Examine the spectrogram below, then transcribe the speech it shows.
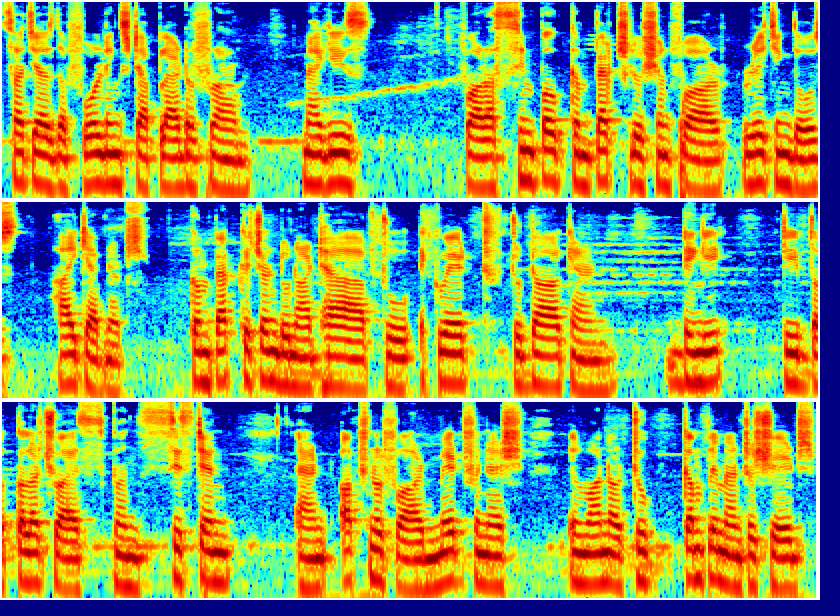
such as the folding step ladder from Magis for a simple compact solution for reaching those high cabinets. Compact kitchen do not have to equate to dark and dingy keep the color choice consistent and optional for matte finish in one or two complementary shades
